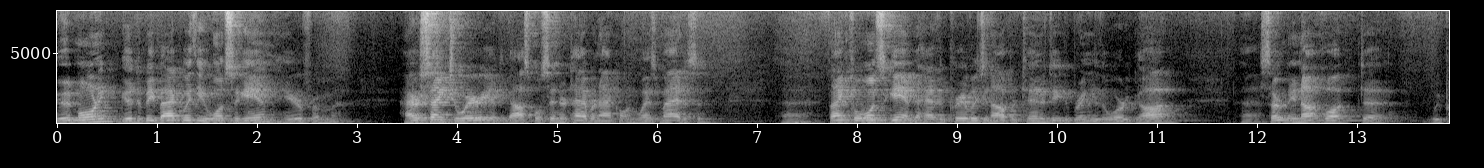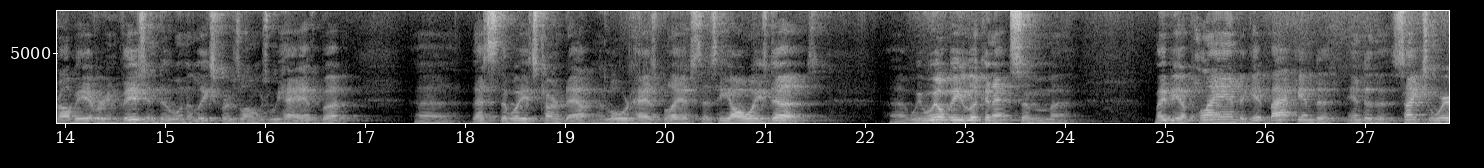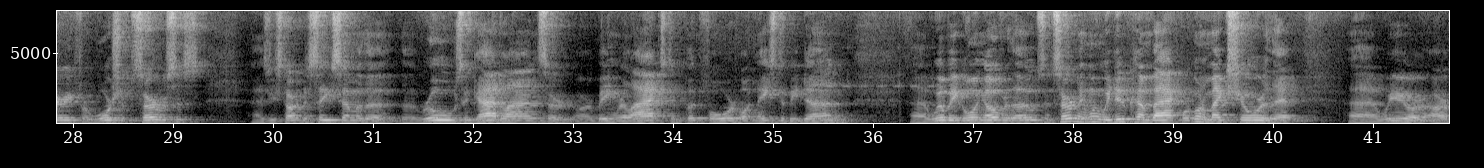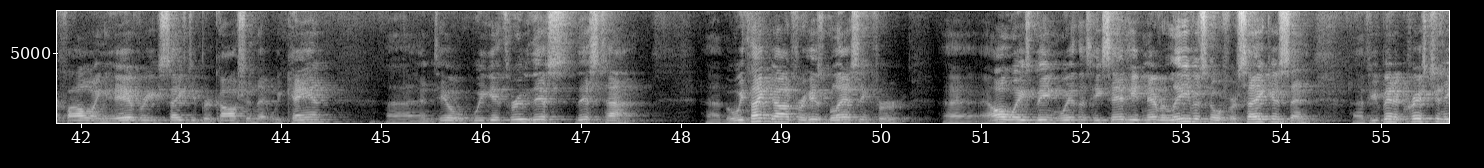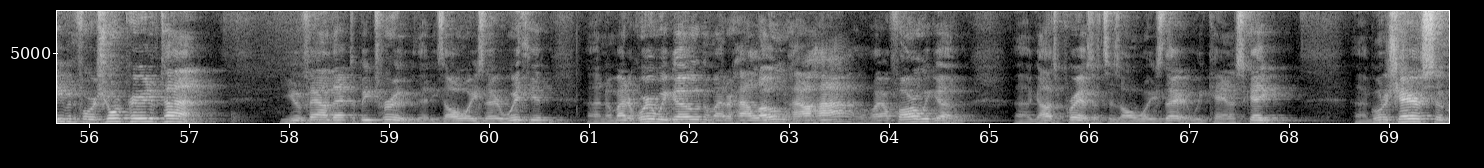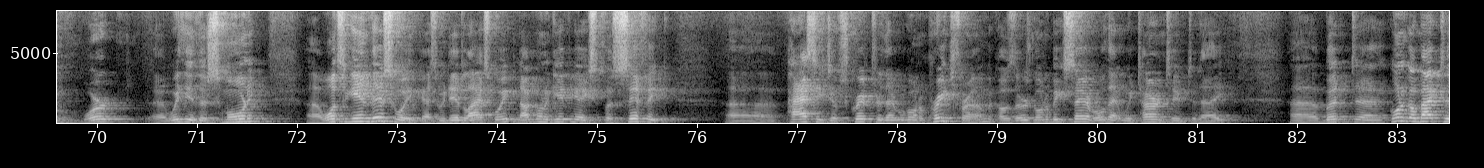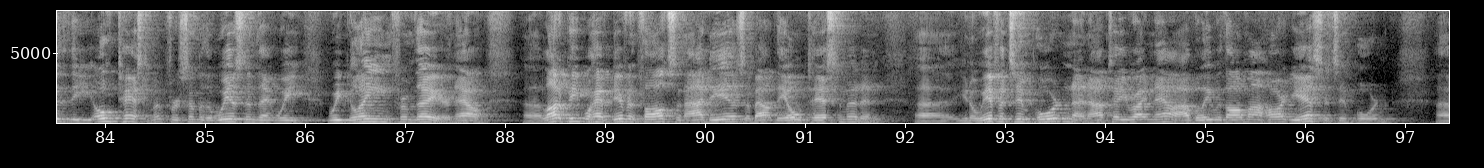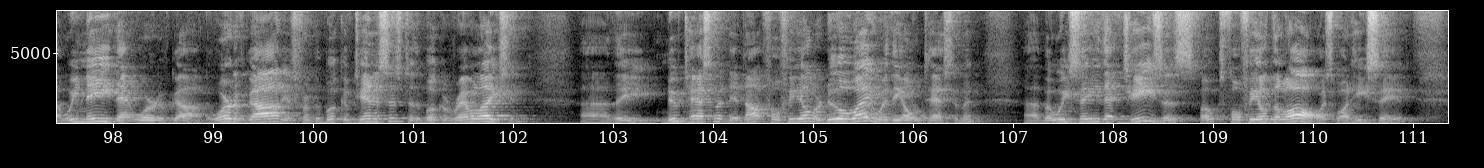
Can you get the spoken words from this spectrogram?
Good morning. Good to be back with you once again here from our sanctuary at the Gospel Center Tabernacle in West Madison. Uh, thankful once again to have the privilege and opportunity to bring you the Word of God. Uh, certainly not what uh, we probably ever envisioned doing, at least for as long as we have, but uh, that's the way it's turned out, and the Lord has blessed as He always does. Uh, we will be looking at some uh, maybe a plan to get back into, into the sanctuary for worship services as you start to see some of the, the rules and guidelines are, are being relaxed and put forward what needs to be done. And uh, we'll be going over those. And certainly when we do come back, we're going to make sure that uh, we are, are following every safety precaution that we can uh, until we get through this, this time. Uh, but we thank God for His blessing, for uh, always being with us. He said He'd never leave us nor forsake us. And uh, if you've been a Christian even for a short period of time, you found that to be true, that He's always there with you. Uh, no matter where we go, no matter how low, how high, or how far we go, uh, God's presence is always there. We can't escape it. I'm uh, going to share some word uh, with you this morning. Uh, once again, this week, as we did last week, not going to give you a specific passage of Scripture that we're going to preach from because there's going to be several that we turn to today. Uh, but uh, want to go back to the Old Testament for some of the wisdom that we, we glean from there. Now, uh, a lot of people have different thoughts and ideas about the Old Testament and, uh, you know, if it's important. And I'll tell you right now, I believe with all my heart, yes, it's important. Uh, we need that Word of God. The Word of God is from the book of Genesis to the book of Revelation. Uh, the New Testament did not fulfill or do away with the Old Testament, but we see that Jesus, folks, fulfilled the law, is what he said.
